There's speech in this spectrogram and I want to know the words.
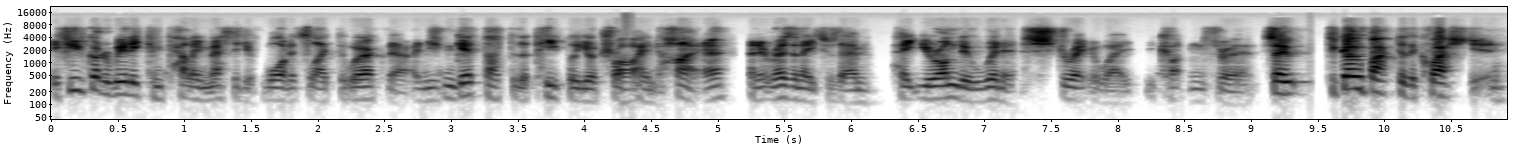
if you've got a really compelling message of what it's like to work there and you can get that to the people you're trying to hire and it resonates with them, hey, you're on to win it straight away. You're cutting through it. So to go back to the question,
